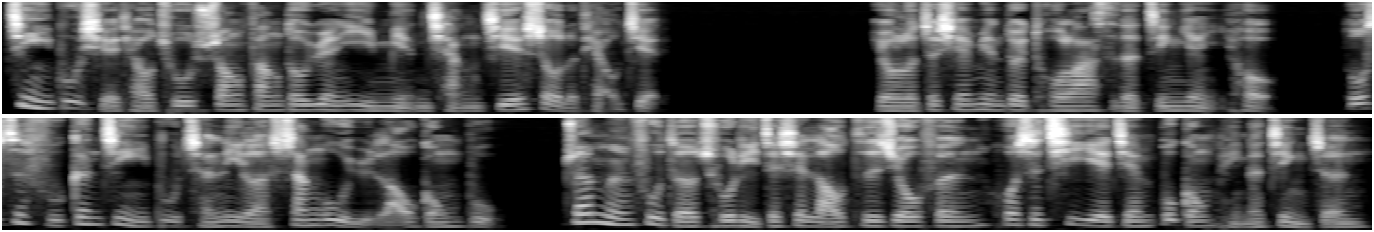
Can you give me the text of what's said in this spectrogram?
进一步协调出双方都愿意勉强接受的条件。有了这些面对托拉斯的经验以后，罗斯福更进一步成立了商务与劳工部，专门负责处理这些劳资纠纷或是企业间不公平的竞争。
